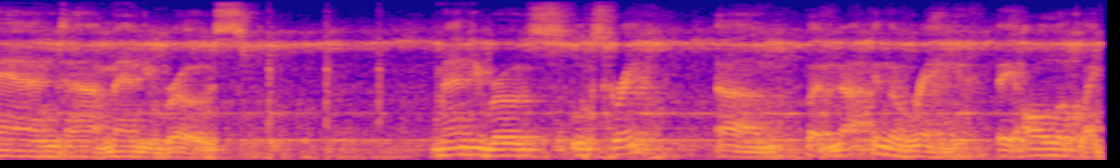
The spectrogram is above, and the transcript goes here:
and uh, Mandy Rose. Mandy Rose looks great, um, but not in the ring. They all look like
